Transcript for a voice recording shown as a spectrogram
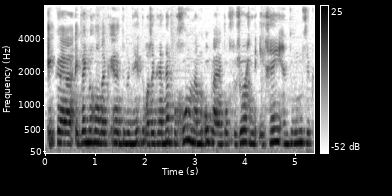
ik, uh, ik weet nog wel, dat ik, toen was ik net begonnen met mijn opleiding tot verzorgende IG en toen moest ik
